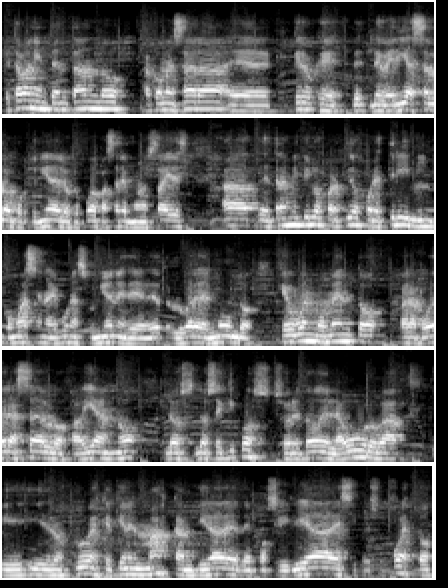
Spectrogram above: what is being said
estaban intentando a comenzar a, eh, creo que debería ser la oportunidad de lo que pueda pasar en Buenos Aires, a eh, transmitir los partidos por streaming, como hacen algunas uniones de, de, otros lugares del mundo. Qué buen momento para poder hacerlo, Fabián, ¿no? Los, equipos, sobre todo de la urba y, de los clubes que tienen más cantidad de, posibilidades y presupuesto,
